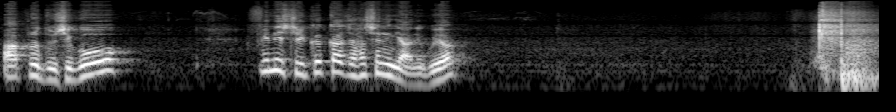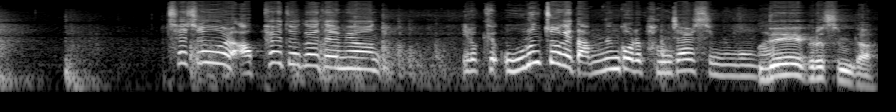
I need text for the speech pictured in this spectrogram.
앞으로 두시고 피니쉬를 끝까지 하시는 게 아니고요. 체중을 앞에 두게 되면 이렇게 오른쪽에 남는 거를 방지할 수 있는 건가요? 네, 그렇습니다.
